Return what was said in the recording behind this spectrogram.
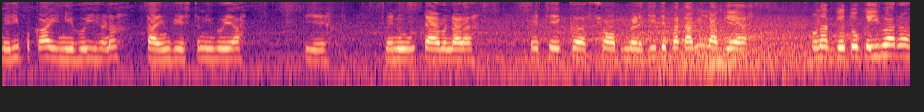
ਮੇਰੀ ਪਕਾਈ ਨਹੀਂ ਹੋਈ, ਹਨਾ। ਟਾਈਮ ਵੇਸਟ ਨਹੀਂ ਹੋਇਆ। ਤੇ ਮੈਨੂੰ ਟਾਈਮ ਨਾਲ ਇੱਥੇ ਇੱਕ ਸ਼ਾਪ ਮਿਲ ਗਈ ਤੇ ਪਤਾ ਵੀ ਲੱਗ ਗਿਆ। ਹੁਣ ਅੱਗੇ ਤੋਂ ਕਈ ਵਾਰ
